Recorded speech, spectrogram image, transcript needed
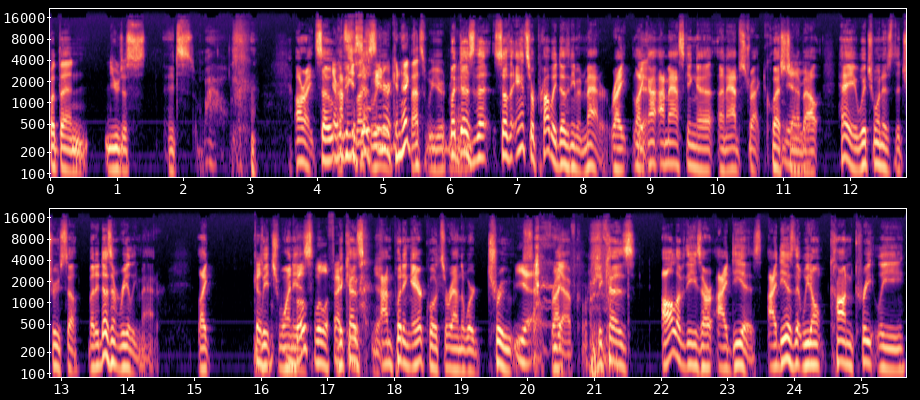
But then you just, it's wow. All right. So I Everything mean, is does- so interconnected. That's weird. but man. does the so the answer probably doesn't even matter, right? Like Yeah. I, I'm asking a, an abstract question Yeah, yeah. about, hey, which one is the true self? But it doesn't really matter, like 'Cause which one is both is will affect you. because Yeah. I'm putting air quotes around the word true. Yeah. self, right? Yeah, of course. because all of these are ideas, ideas that we don't concretely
